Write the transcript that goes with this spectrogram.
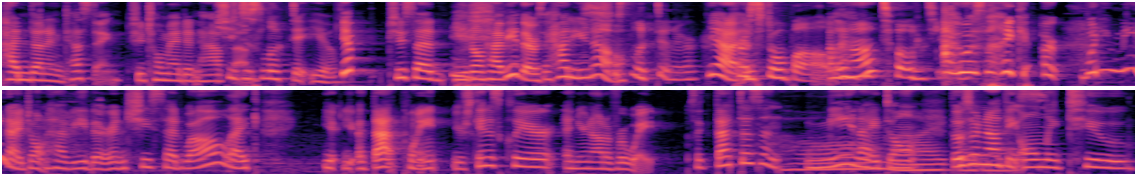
Hadn't done any testing. She told me I didn't have she them. just looked at you Yep. She said, You don't have either. I was like, How do you know? just looked at her Yeah, and- crystal ball Uh-huh. and told you I was like, What do you mean I don't have either? And she said, Well, like, you, you- at that point, your skin is clear and you're not overweight. It's like, That doesn't mean I don't. Those are not the only two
